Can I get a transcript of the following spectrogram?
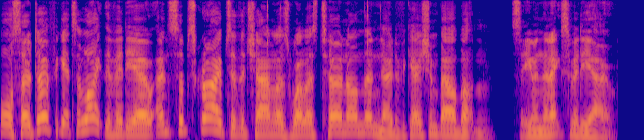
Also, don't forget to like the video and subscribe to the channel as well as turn on the notification bell button. See you in the next video.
